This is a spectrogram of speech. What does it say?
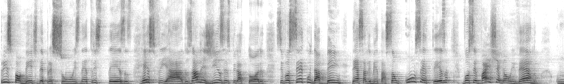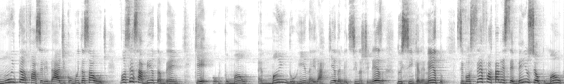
principalmente depressões, né, tristezas, resfriados, alergias respiratórias. Se você cuidar bem dessa alimentação, com certeza você vai chegar ao inverno com muita facilidade e com muita saúde. Você sabia também que o pulmão é mãe do rim na hierarquia da medicina chinesa, dos cinco elementos? Se você fortalecer bem o seu pulmão,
